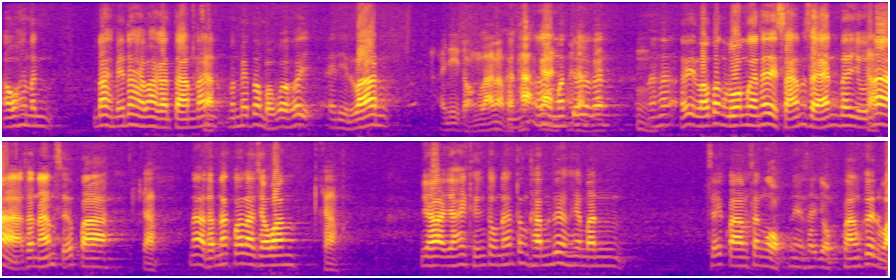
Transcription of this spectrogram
เอาให้มันได้ไม่ได้ว่ากันตามนั้นครับมันไม่ต้องบอกว่าเฮ้ยไอ้นี่ล้านไอ้นี่สองล้านมาปะทะเอกัอนมันเจอกันอืมนะฮะเฮ้ยเราต้องรวมกันให้สามแสนไปอยู่ครับหน้าสนามเสือป่าครับ หน้าสำนักพระราชวังครับ อย่าอย่าให้ถึงตรงนั้นต้องทำเรื่องให้มันใช้ความสงบเนี่ยสยบความเคลื่อนไหว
